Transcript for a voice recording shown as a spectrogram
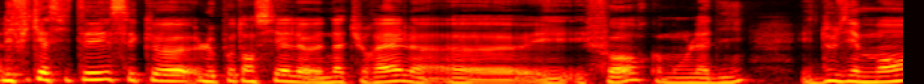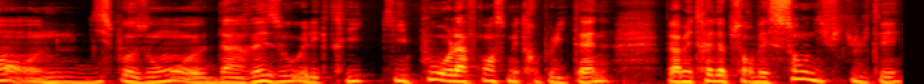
L'efficacité, c'est que le potentiel naturel euh, est, fort, comme on l'a dit. Et deuxièmement, nous disposons euh, d'un réseau électrique qui, pour la France métropolitaine, permettrait d'absorber sans difficulté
